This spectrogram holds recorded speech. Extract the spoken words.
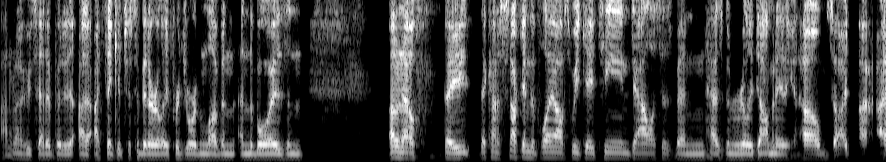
I don't know who said it, but it, I, I think it's just a bit early for Jordan Love and, and the boys and I don't know. They they kind of snuck into the playoffs week 18. Dallas has been has been really dominating at home. So I I,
